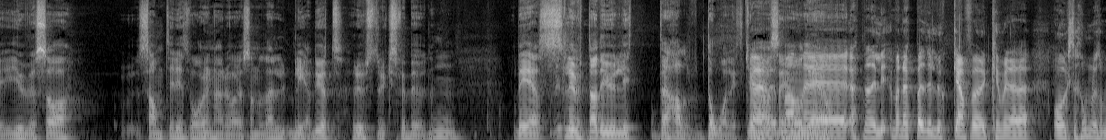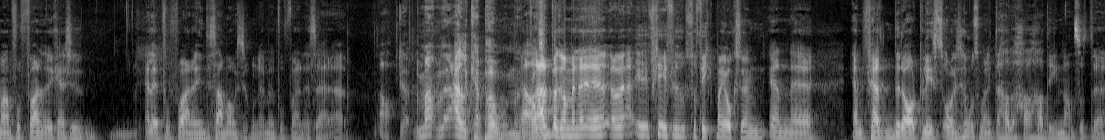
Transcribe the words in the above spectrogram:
i USA Samtidigt var det den här rörelsen och där blev det ju ett rusdrycksförbud. Mm. Det slutade ju lite halvdåligt kan Ja, man säga. man, och det, eh, öppnade, man öppnade luckan för kriminella organisationer som man fortfarande kanske... Eller fortfarande inte samma organisationer, men fortfarande så här. Ja, man- Al Capone ja. Al Capone, men eh, i och för sig så fick man ju också en, en, eh, en federal polisorganisation som man inte hade, ha- hade innan. Så att, eh,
